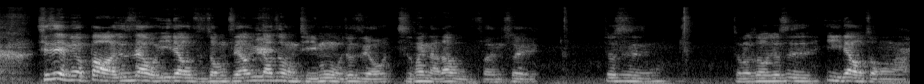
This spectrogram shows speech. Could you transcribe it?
其实也没有爆啊，就是在我意料之中。只要遇到这种题目，我就只有只会拿到五分，所以就是怎么说，就是意料中啊。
